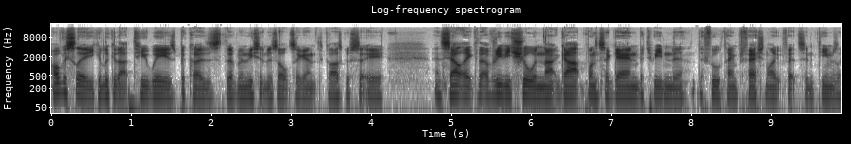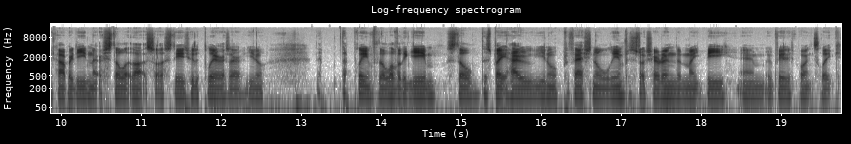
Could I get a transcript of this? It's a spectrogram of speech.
Obviously, you could look at that two ways because there have been recent results against Glasgow City and Celtic that have really shown that gap once again between the, the full time professional outfits and teams like Aberdeen that are still at that sort of stage where the players are, you know, they're playing for the love of the game still, despite how you know professional the infrastructure around them might be um, at various points, like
